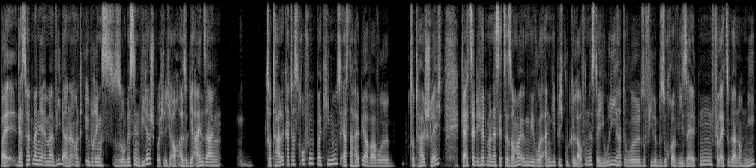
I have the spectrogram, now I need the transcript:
Weil das hört man ja immer wieder, ne? Und übrigens so ein bisschen widersprüchlich auch. Also die einen sagen, totale Katastrophe bei Kinos. Erste Halbjahr war wohl total schlecht. Gleichzeitig hört man, dass jetzt der Sommer irgendwie wohl angeblich gut gelaufen ist. Der Juli hatte wohl so viele Besucher wie selten, vielleicht sogar noch nie.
